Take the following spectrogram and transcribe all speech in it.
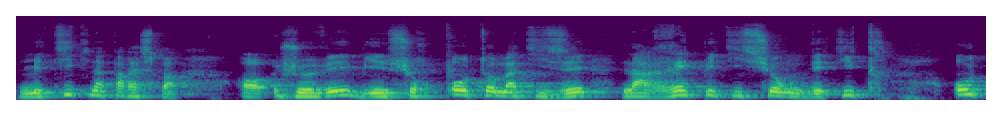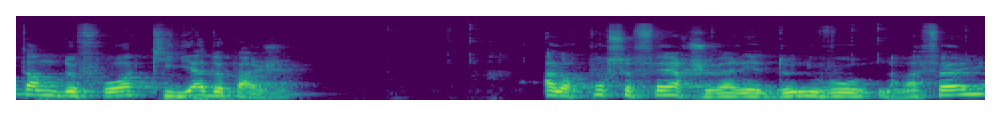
mes titres n'apparaissent pas. Alors, je vais bien sûr automatiser la répétition des titres autant de fois qu'il y a de pages. Alors pour ce faire, je vais aller de nouveau dans ma feuille.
